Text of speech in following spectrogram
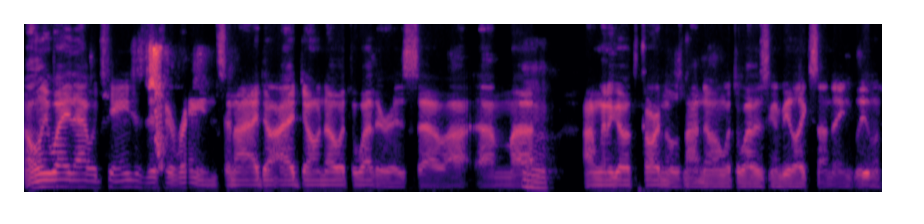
Only way that would change is if it rains, and I don't I don't know what the weather is, so I, am uh, mm. I'm going to go with the Cardinals, not knowing what the weather's going to be like Sunday in Cleveland.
